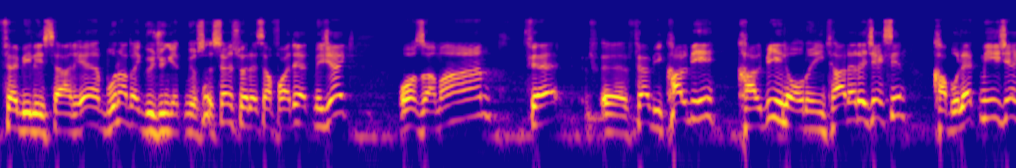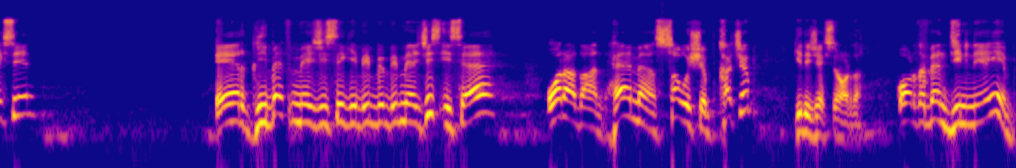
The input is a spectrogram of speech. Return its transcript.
fe bilisani. Eğer buna da gücün yetmiyorsa sen söylesen fayda etmeyecek. O zaman fe e, fe bi kalbi kalbiyle onu inkar edeceksin. Kabul etmeyeceksin. Eğer gıybet meclisi gibi bir meclis ise oradan hemen savuşup kaçıp gideceksin oradan. Orada ben dinleyeyim.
